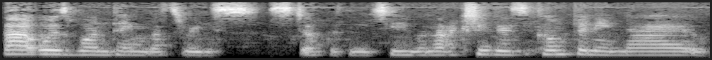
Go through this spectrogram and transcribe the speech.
that was one thing that's really stuck with me too. And actually, there's a company now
